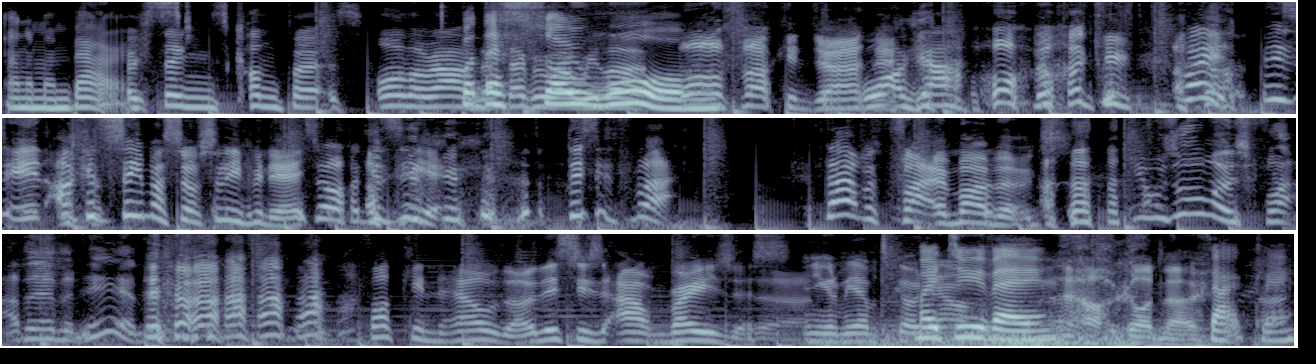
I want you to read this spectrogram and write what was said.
and I'm There's embarrassed. things, comforts all around But they're so we look. warm. Oh, what a fucking journey. What a gap. What a fucking. Wait, is it? I can see myself sleeping here, so I can see it. This is flat. That was flat in my books. It was almost flatter there than here. fucking hell, though. This is outrageous. And you're gonna be able to go My down. duvet. No, oh, God no. Exactly.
